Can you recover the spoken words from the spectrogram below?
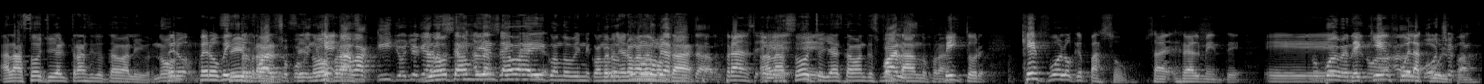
A las 8 ya el tránsito estaba libre. No, Pero- no, no. pero, Víctor, falso, porque Sí, yo estaba aquí, yo llegué a Yo las a también las estaba ahí cuando, vine- cuando Pero vinieron a desmontar. Franz, A eh, las 8 eh, ya estaban desmontando. Franz. Víctor, ¿qué fue lo que pasó? O sea, realmente. Eh, No puede venir, ¿De quién a- fue a la culpa? aquí.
